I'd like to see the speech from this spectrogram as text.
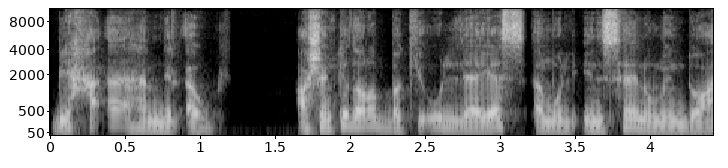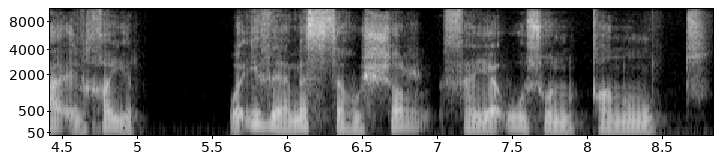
بيحققها من الأول. عشان كده ربك يقول لا يسأم الإنسان من دعاء الخير. وإذا مسه الشر فيئوس قنوط.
